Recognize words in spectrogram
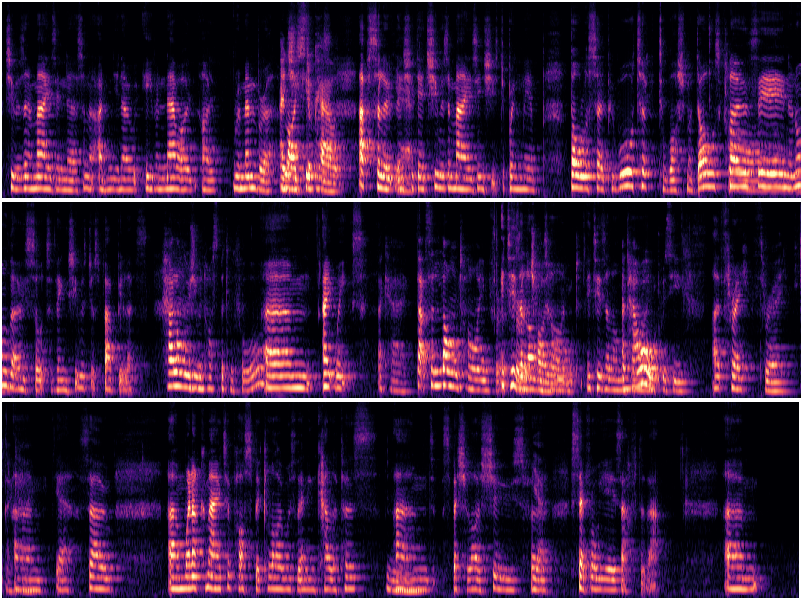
she was an amazing nurse, and, and you know even now I, I remember her. And like she stuck was- out. Absolutely, Yeah. she did. She was amazing. She used to bring me a bowl of soapy water to wash my doll's clothes Oh. in, and all those sorts of things. She was just fabulous. How long was you in hospital for? Um, eight weeks. okay. That's a long time for It for is a long child. time. It is a long And time. how old was you? At three. Three. Okay. Um, yeah, so um, when I come out of hospital, I was then in calipers and specialised shoes for Mm. Yeah. several years after that. Um,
